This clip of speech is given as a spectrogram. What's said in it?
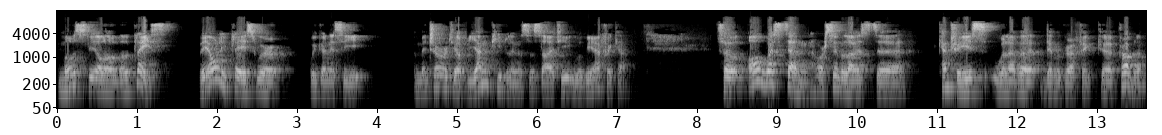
mostly all over the place. The only place where we're going to see a majority of young people in a society will be Africa. So all Western or civilized uh, countries will have a demographic uh, problem,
